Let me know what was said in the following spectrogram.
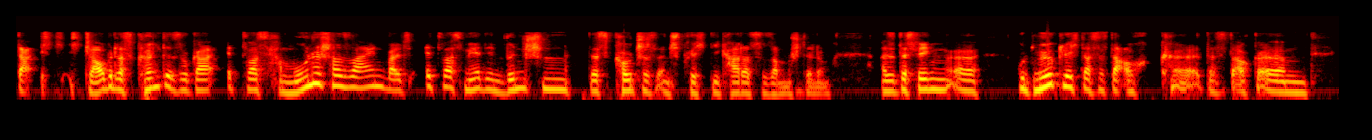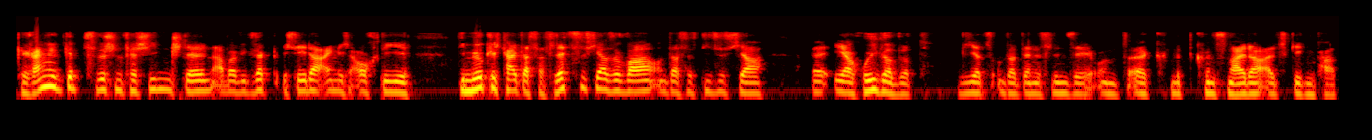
da, ich, ich glaube, das könnte sogar etwas harmonischer sein, weil es etwas mehr den Wünschen des Coaches entspricht, die Kaderzusammenstellung. Also deswegen äh, gut möglich, dass es da auch, äh, dass es da auch ähm, Gerangel gibt zwischen verschiedenen Stellen. Aber wie gesagt, ich sehe da eigentlich auch die, die Möglichkeit, dass das letztes Jahr so war und dass es dieses Jahr äh, eher ruhiger wird, wie jetzt unter Dennis Lindsay und äh, mit Quinn Snyder als Gegenpart.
